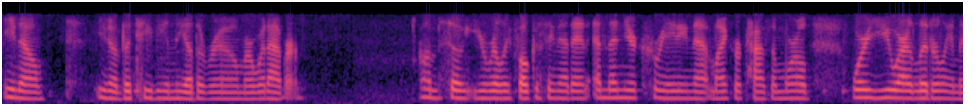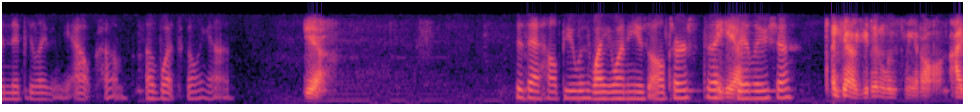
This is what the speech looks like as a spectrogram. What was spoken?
you know, you know the TV in the other room or whatever. Um, so you're really focusing that in, and then you're creating that microcosm world where you are literally manipulating the outcome of what's going on. Yeah. Did that help you with why you want to use altars? Did I yeah. say, Lucia? No, you didn't lose me at all. I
